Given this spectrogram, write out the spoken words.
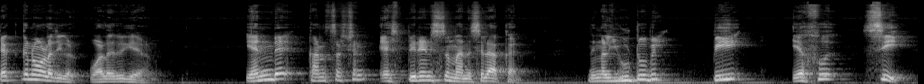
ടെക്നോളജികൾ വളരുകയാണ്. എന്റെ കൺസ്ട്രക്ഷൻ എക്സ്പീരിയൻസ് മനസ്സിലാക്കാൻ നിങ്ങൾ യൂട്യൂബിൽ പി എഫ് സി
